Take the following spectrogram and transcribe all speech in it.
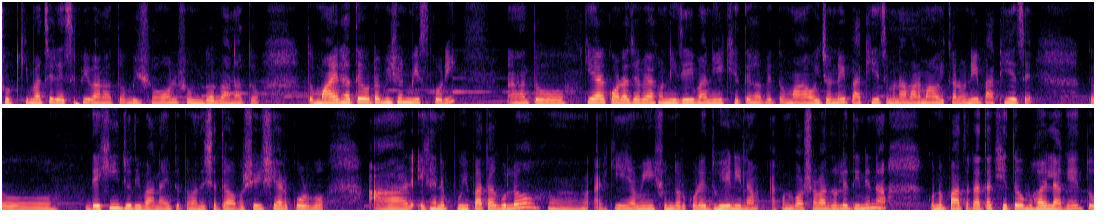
শুটকি মাছের রেসিপি বানাতো, ভীষণ সুন্দর বানাতো। তো মায়ের হাতে ওটা ভীষণ মিস করি। তো কি আর করা যাবে, এখন নিজেই বানিয়ে খেতে হবে। তো মা ওই জন্যই পাঠিয়েছে মানে আমার মা ওই কারণেই পাঠিয়েছে। তো দেখি যদি বানাই তো তোমাদের সাথে অবশ্যই শেয়ার করব। আর এখানে পুঁই পাতাগুলো আর কি আমি সুন্দর করে ধুয়ে নিলাম। এখন বর্ষা বাদলের দিনে না কোনো পাতা টাতা খেতেও ভয় লাগে, তো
